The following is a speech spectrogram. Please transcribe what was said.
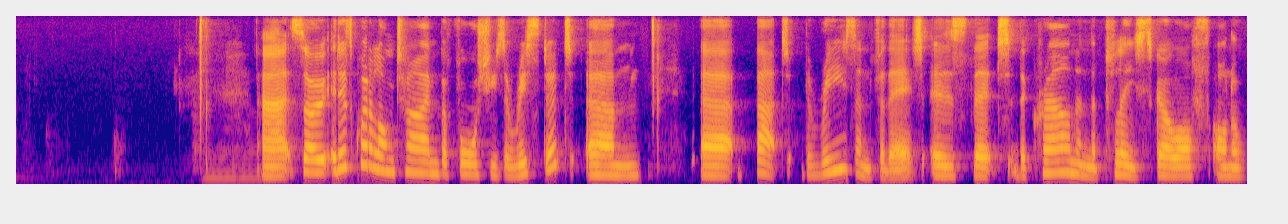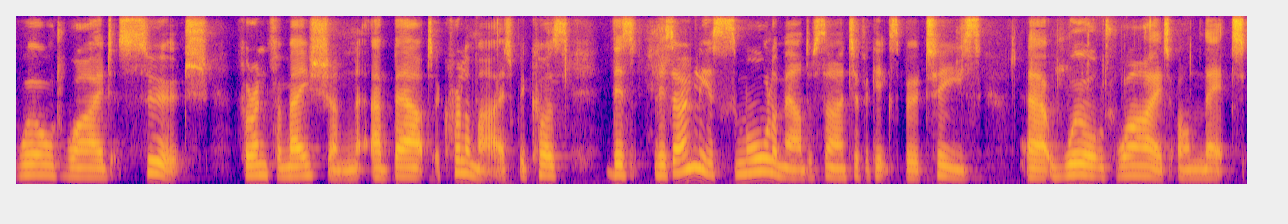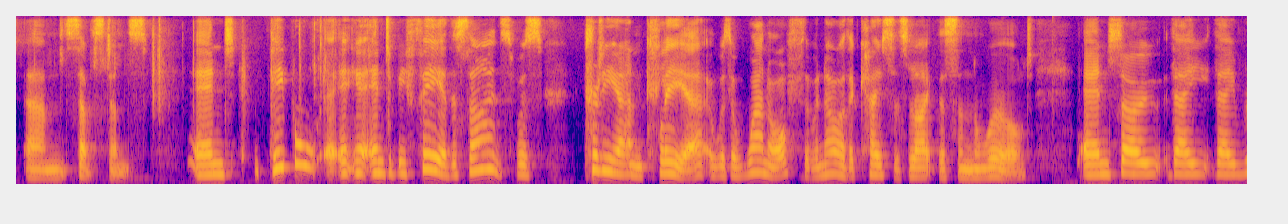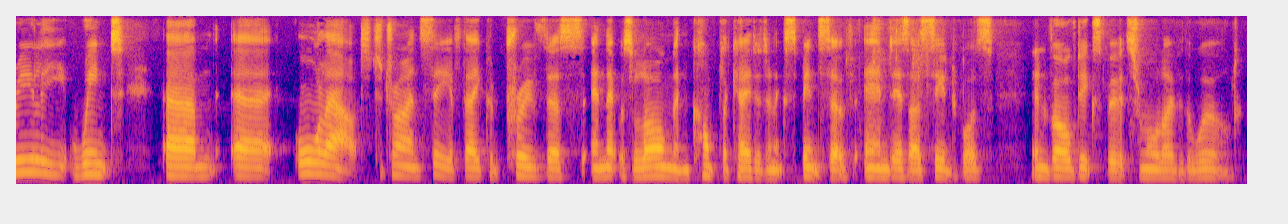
Uh, so it is quite a long time before she's arrested. Um, uh, but the reason for that is that the Crown and the police go off on a worldwide search for information about acrylamide because there's there's only a small amount of scientific expertise uh, worldwide on that um, substance, and people and to be fair, the science was pretty unclear. It was a one-off. There were no other cases like this in the world, and so they they really went. Um, uh, all out to try and see if they could prove this, and that was long and complicated and expensive, and as I said, was involved experts from all over the world.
